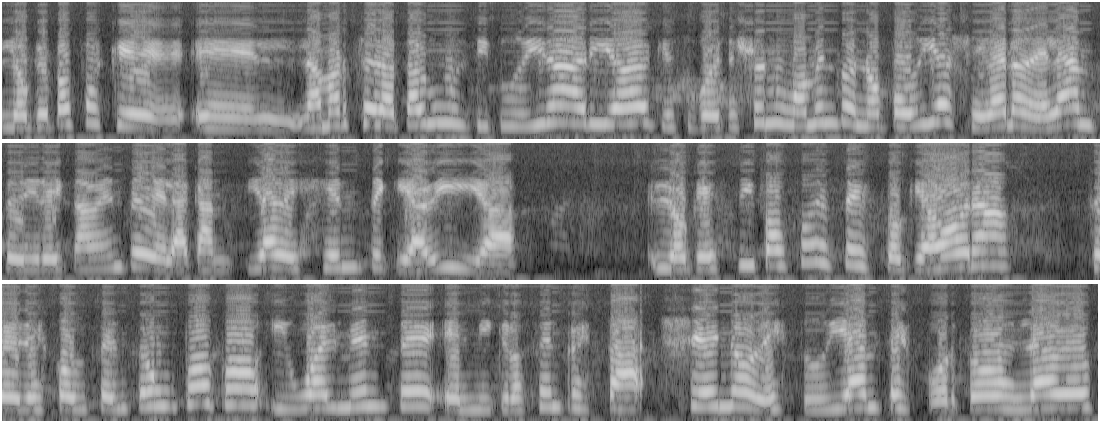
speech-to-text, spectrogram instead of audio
lo que pasa es que eh, la marcha era tan multitudinaria que suponete yo en un momento no podía llegar adelante directamente de la cantidad de gente que había. Lo que sí pasó es esto, que ahora se desconcentró un poco, igualmente el microcentro está lleno de estudiantes por todos lados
